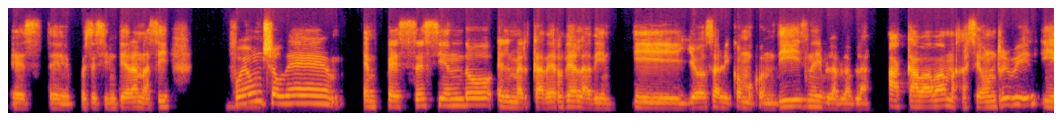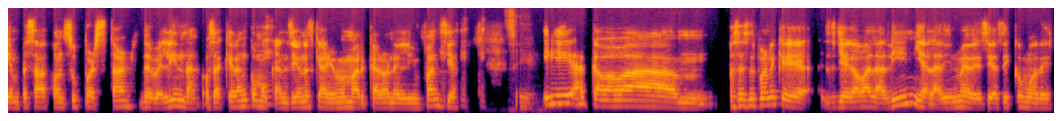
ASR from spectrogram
este, pues se sintieran así. Fue un show de, empecé siendo el mercader de Aladdin y yo salí como con Disney, bla, bla, bla. Acababa, hacía un reveal y empezaba con Superstar de Belinda, o sea que eran como canciones que a mí me marcaron en la infancia. Sí. Y acababa, mm, o sea, se supone que llegaba Aladdin y Aladdin me decía así como de,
